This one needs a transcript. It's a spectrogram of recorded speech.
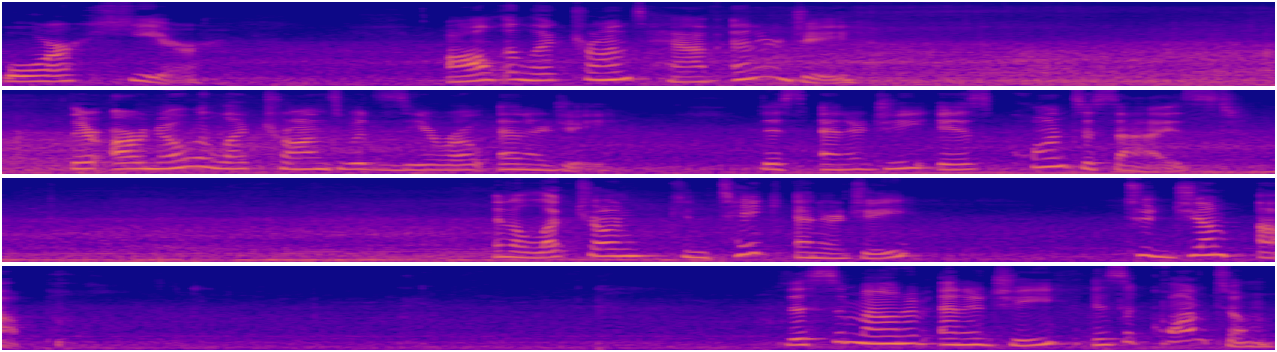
or here. All electrons have energy. There are no electrons with zero energy. This energy is quantized. An electron can take energy to jump up. This amount of energy is a quantum.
